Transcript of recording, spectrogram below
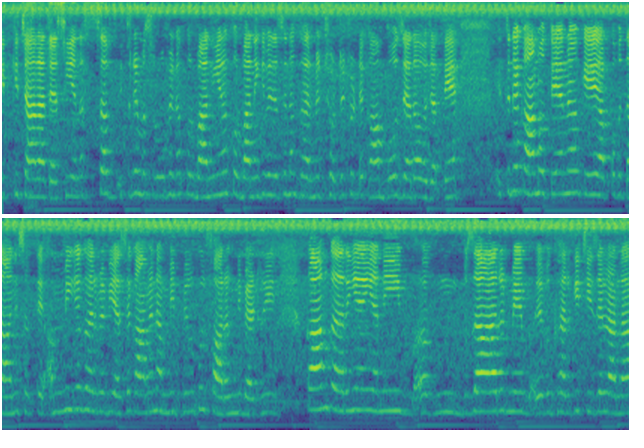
ईद की चार रात ऐसी है ना सब इतने मसरूफ़ है ना कुर्बानी है ना कुर्बानी की वजह से ना घर में छोटे छोटे काम बहुत ज़्यादा हो जाते हैं। इतने काम होते हैं ना कि आपको बता नहीं सकते। अम्मी के घर में भी ऐसे काम है ना, अम्मी बिल्कुल फ़ारग नहीं बैठ रही। काम कर रही हैं, यानी बाज़ार में घर की चीज़ें लाना,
